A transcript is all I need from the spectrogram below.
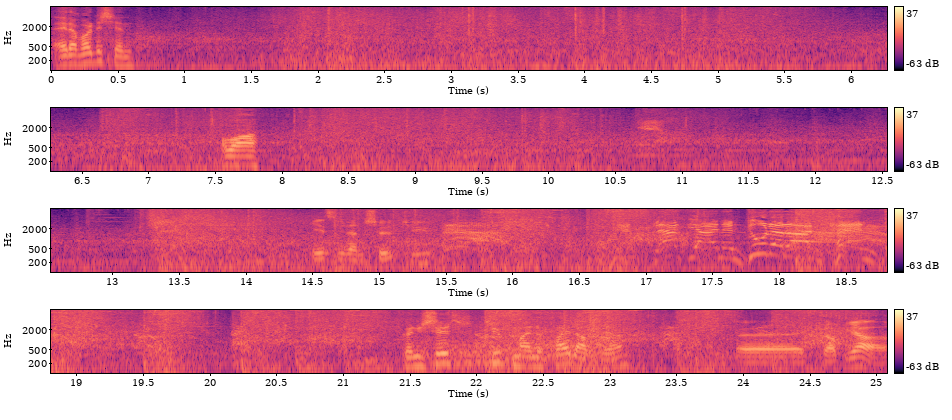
Ey, da wollte ich hin. Aua. Hier ist wieder ein Schildtyp. Lernt ihr einen Dudadan kennen? Können die Schildtypen meine Pfeile abwehren? Äh, ich glaube ja.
